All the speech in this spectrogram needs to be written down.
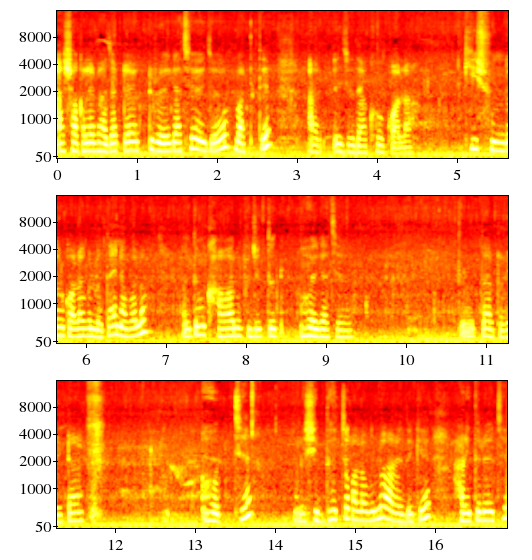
আর সকালের ভাজাটা একটু রয়ে গেছে এই যে বাটিতে। আর এই যে দেখো কলা। কি সুন্দর কলাগুলো, তাই না বলো? একদম খাওয়ার উপযুক্ত হয়ে গেছে। তো তরকারিটা হচ্ছে মানে সিদ্ধ হচ্ছে কলাগুলো, আর এদিকে হাঁড়িতে রয়েছে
